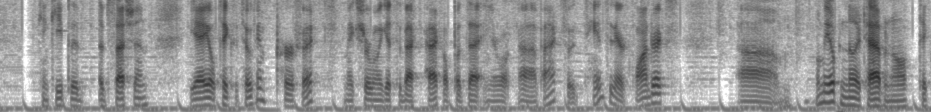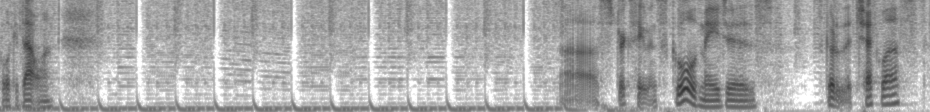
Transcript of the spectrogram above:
Can keep the obsession. Yeah, you'll take the token. Perfect. Make sure when we get to the back to pack, I'll put that in your uh, pack. So Tanazir Quandrix. Um, let me open another tab and I'll take a look at that one. Uh, Strixhaven School of Mages. Let's go to the checklist.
